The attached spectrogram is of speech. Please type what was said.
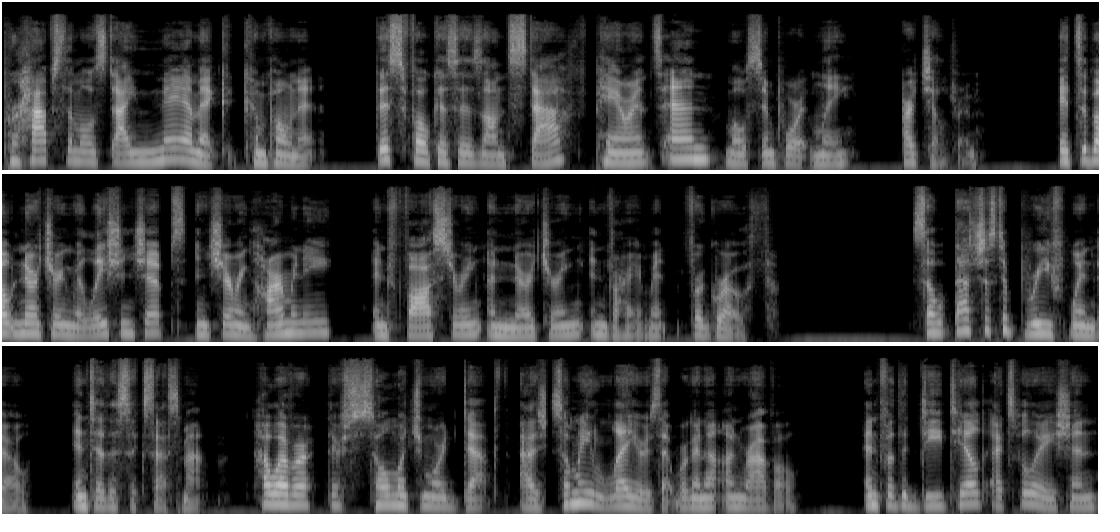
Perhaps the most dynamic component, this focuses on staff, parents, and most importantly, our children. It's about nurturing relationships, ensuring harmony, and fostering a nurturing environment for growth. So that's just a brief window into the success map. However, there's so much more depth as so many layers that we're going to unravel. And for the detailed exploration,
